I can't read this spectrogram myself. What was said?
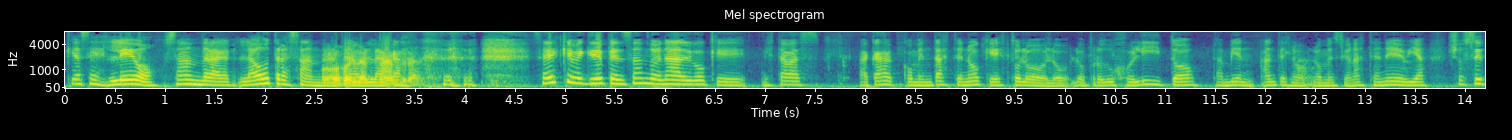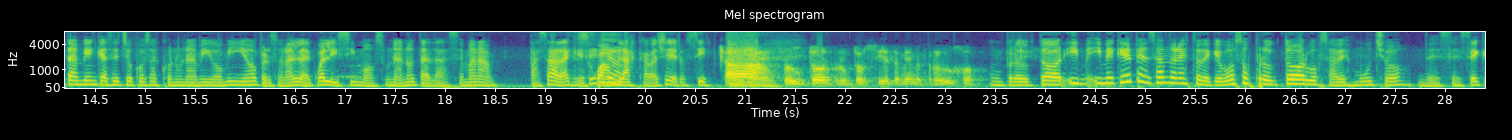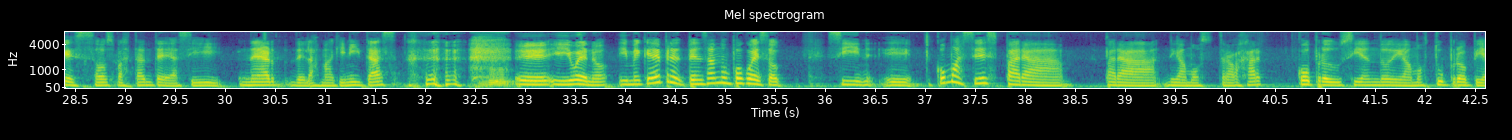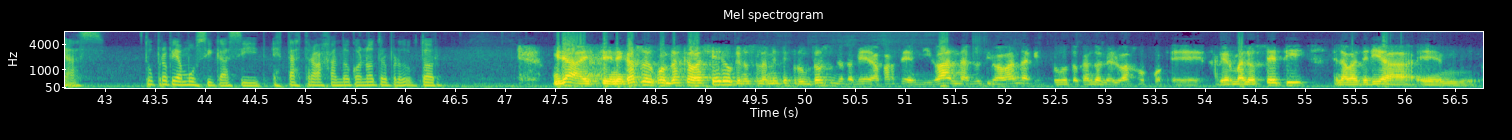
¿Qué haces, Leo? Sandra, la otra Sandra te Hola, habla acá. ¿Sabes que me quedé pensando en algo que estabas acá comentaste, ¿no? Que esto lo produjo Lito, también antes lo, lo mencionaste a Nevia. Yo sé también que has hecho cosas con un amigo mío personal, al cual le hicimos una nota la semana pasada, ¿En que es serio? Juan Blas Caballero, sí. Ah, productor, productor, sí, él también me produjo. un productor. Y, y me quedé pensando en esto de que vos sos productor, vos sabés mucho, de, sé, sé que sos bastante así nerd de las maquinitas. Eh, y bueno, y me quedé pensando un poco eso. Si, eh, ¿Cómo haces para, para, digamos, trabajar coproduciendo, digamos, tu propias, tu propia música si estás trabajando con otro productor? Mirá, este, en el caso de Juan Blas Caballero, que no solamente es productor, sino también aparte de mi banda, mi última banda, que estuvo tocando en el bajo eh, Javier Malosetti, en la batería eh,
